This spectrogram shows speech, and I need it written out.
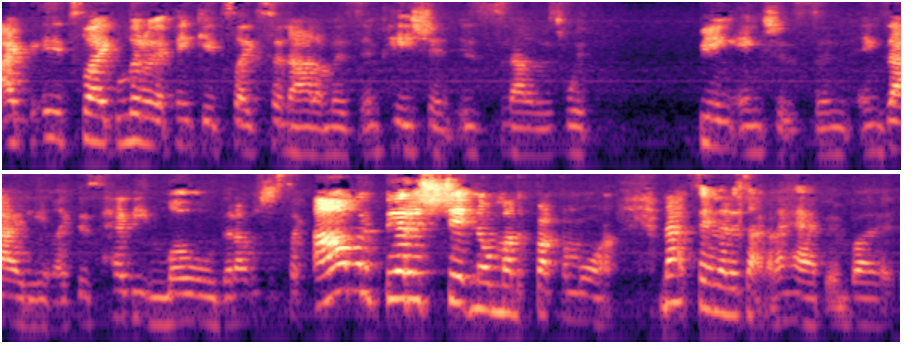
I it's like literally, I think it's like synonymous. Impatient is synonymous with being anxious and anxiety and like this heavy load that I was just like, I don't want to feel this shit no motherfucker more. Not saying that it's not gonna happen, but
